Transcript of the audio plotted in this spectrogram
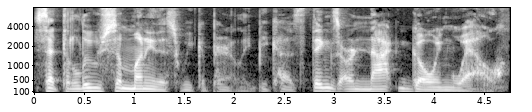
Set to lose some money this week, apparently, because things are not going well.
